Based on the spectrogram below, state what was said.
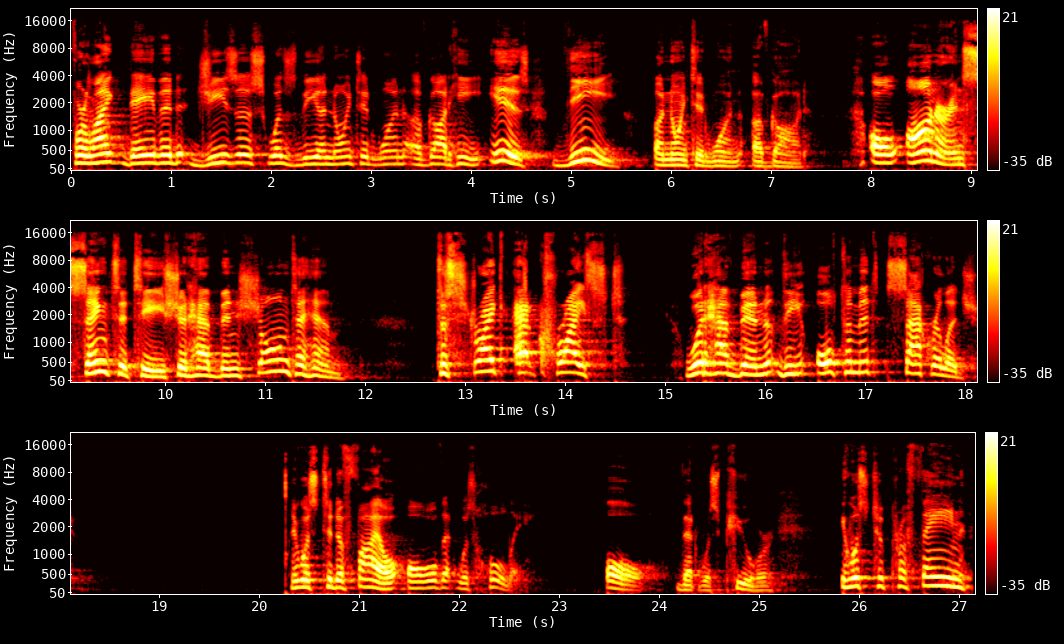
For like David, Jesus was the anointed one of God. He is the anointed one of God. All honor and sanctity should have been shown to him. To strike at Christ would have been the ultimate sacrilege. It was to defile all that was holy, all that was pure. It was to profane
